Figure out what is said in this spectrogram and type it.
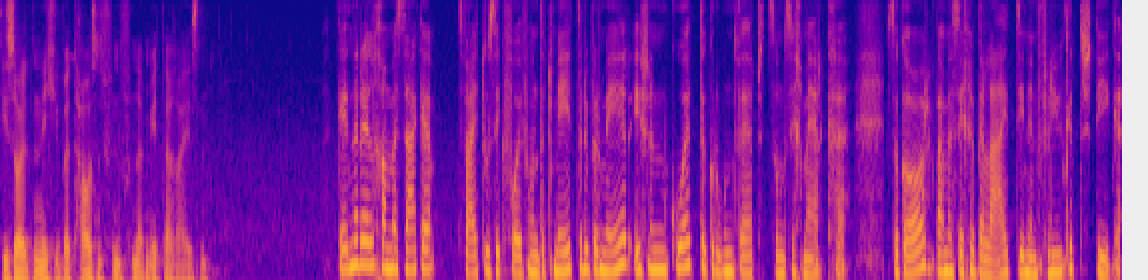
die sollten nicht über 1500 Meter reisen. Generell kann man sagen, 2500 Meter über Meer ist ein guter Grundwert, um sich zu merken. Sogar, wenn man sich überlegt, in einen Flieger zu steigen.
